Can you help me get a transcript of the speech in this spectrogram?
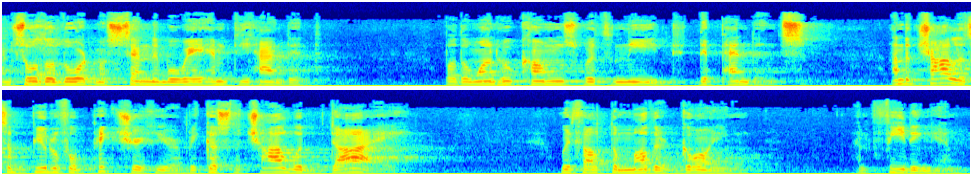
And so the Lord must send him away empty handed but the one who comes with need, dependence. And the child is a beautiful picture here because the child would die without the mother going and feeding him.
